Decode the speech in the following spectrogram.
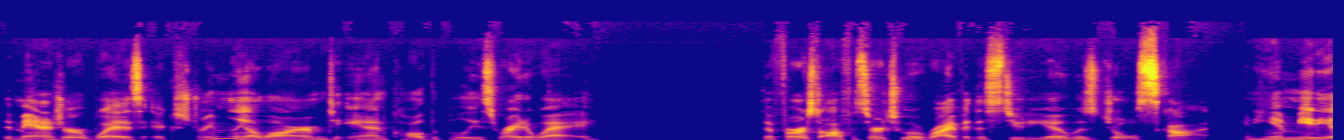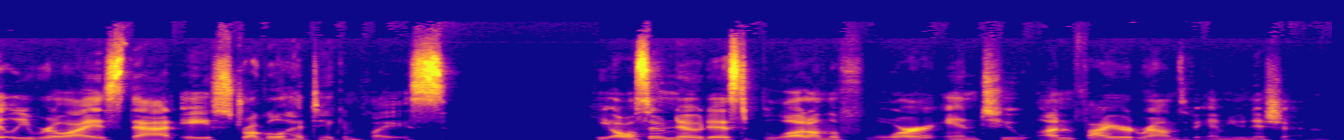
The manager was extremely alarmed and called the police right away. The first officer to arrive at the studio was Joel Scott, and he immediately realized that a struggle had taken place. He also noticed blood on the floor and two unfired rounds of ammunition.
